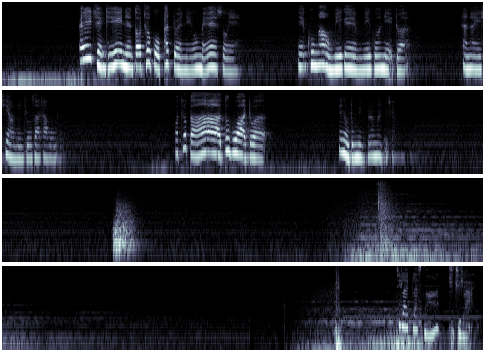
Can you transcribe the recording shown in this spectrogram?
အဲ့ဒီချိန်ထိနင်တော်ထုတ်ကိုဖတ်တွယ်နေဦးမယ်ဆိုရင်နင်အခုငါ့ကိုမေးခဲ့တဲ့မေးခွန်းတွေအတွက်ဟန်နိုင်ရှိအောင်နင်စူးစမ်းထားဖို့လိုတော်ထုတ်ကသူ့ဘဝအတွက်နင်တို့ဒုမီပြရမယ်ကြည့် Gì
